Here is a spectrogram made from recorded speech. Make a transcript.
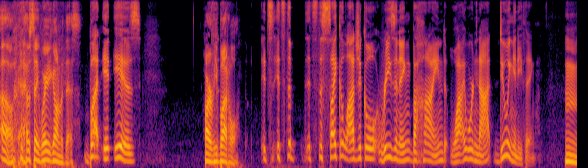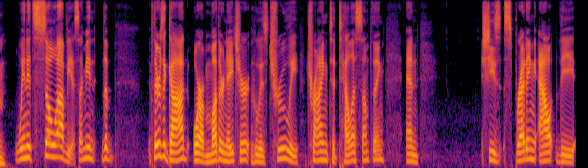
Oh, okay. I was like, where are you going with this? but it is Harvey Butthole. it's it's the it's the psychological reasoning behind why we're not doing anything Hmm. when it's so obvious. I mean, the if there's a God or a Mother Nature who is truly trying to tell us something, and she's spreading out the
